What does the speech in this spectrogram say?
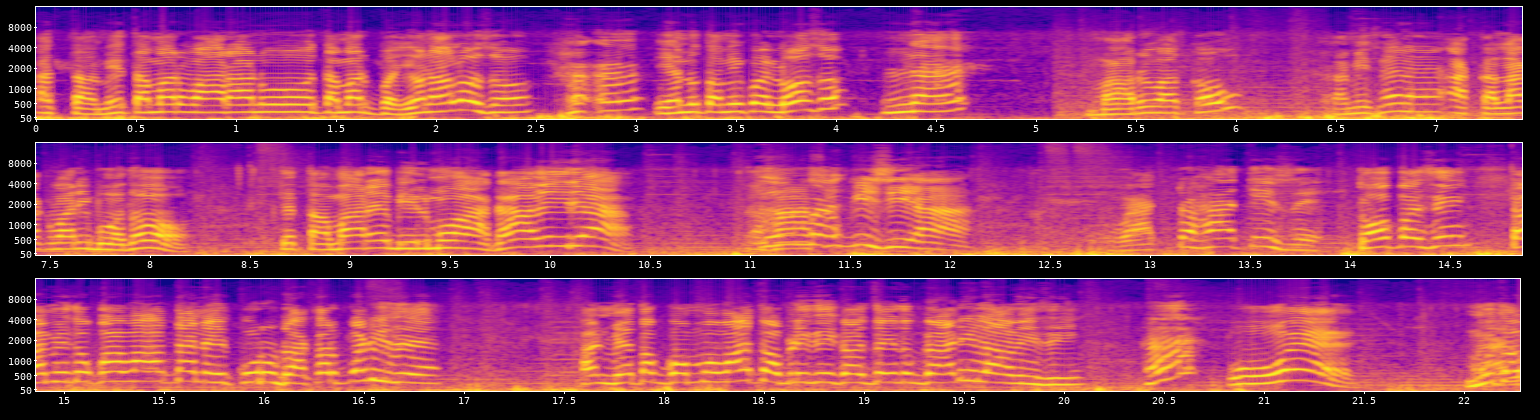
આ તમે તમારા વારાનું તમારા ભાઈઓ ના લો છો એનું તમે કોઈ લો છો? ના. મારું વાત કહું તમે છે ને આ કલાકવારી બોધો તે તમારે બિલમાં આઘા આવી રહ્યા. આ. વાત તો સાચી છે. તો પછી તમે તો કોઈ વાવતા નહીં કોરું ઢાકર પડ્યું છે. અને મેં તો ગમો વાત આપણી હતી તો ગાડી લાવી છે. હા? ઓવે હું તો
